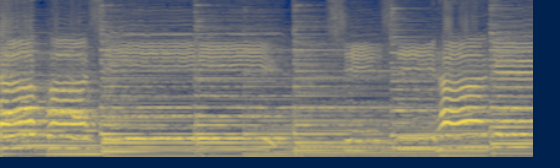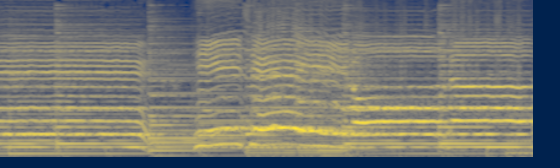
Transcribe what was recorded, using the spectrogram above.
응답하시리. 신실하게 이제 일어나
